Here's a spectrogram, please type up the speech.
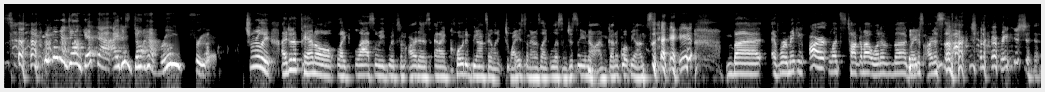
People that don't get that i just don't have room for you truly i did a panel like last week with some artists and i quoted beyonce like twice and i was like listen just so you know i'm gonna quote beyonce. But if we're making art let's talk about one of the greatest artists of our generation.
